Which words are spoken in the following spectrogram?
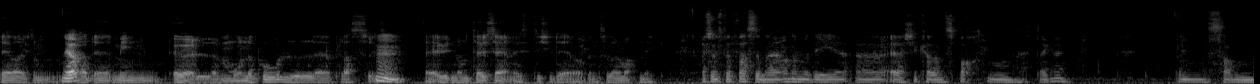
Det var liksom Ja. hadde min ølmonopolplass. Liksom. Mm. Eh, Utenom Tøy Scene. Hvis ikke det var åpent, så var det Martinique. Jeg syns det er fascinerende med de Jeg vet ikke hva den sporten heter engang. Den sand...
